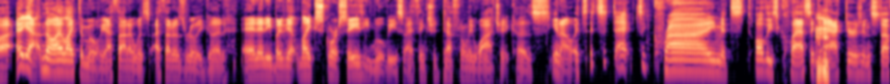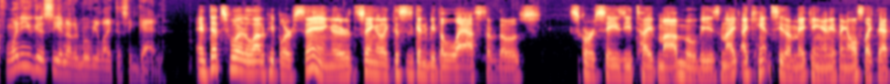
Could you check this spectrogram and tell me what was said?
But uh, yeah, no, I liked the movie. I thought it was, I thought it was really good. And anybody that likes Scorsese movies, I think should definitely watch it because you know it's it's a, it's a crime. It's all these classic actors and stuff. When are you going to see another movie like this again? and that's what a lot of people are saying. They're saying like this is going to be the last of those Scorsese type mob movies, and I, I can't see them making anything else like that.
